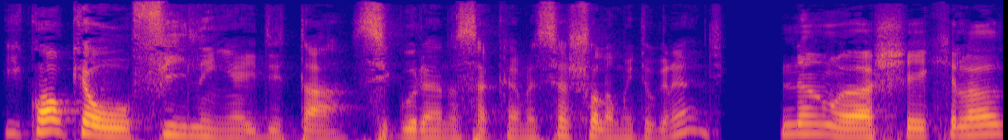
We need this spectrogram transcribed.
E qual que é o feeling aí de estar tá segurando essa câmera? Você achou ela muito grande? Não, eu achei que ela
